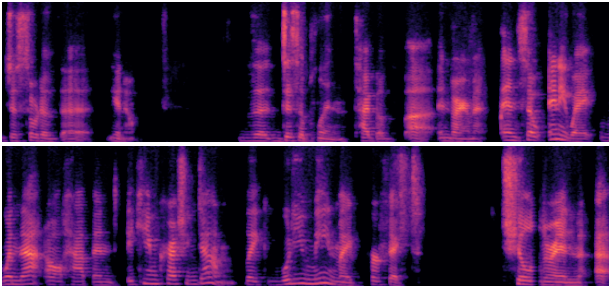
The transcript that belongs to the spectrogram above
just sort of the you know the discipline type of uh, environment. And so anyway when that all happened it came crashing down. Like what do you mean my perfect children uh,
